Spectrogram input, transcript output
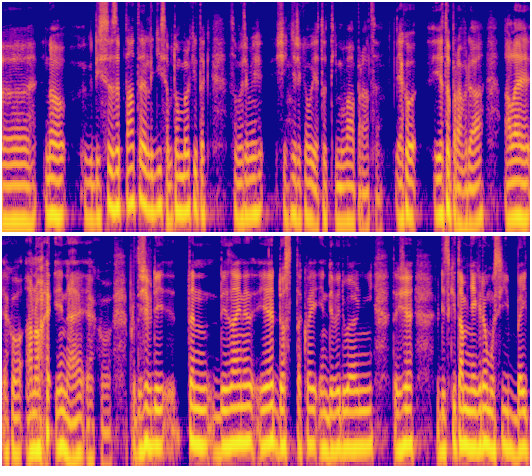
Uh, no, když se zeptáte lidí z automobilky, tak samozřejmě všichni řeknou, je to týmová práce. Jako, je to pravda, ale jako ano i ne, jako, protože vždy ten design je dost takový individuální, takže vždycky tam někdo musí být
